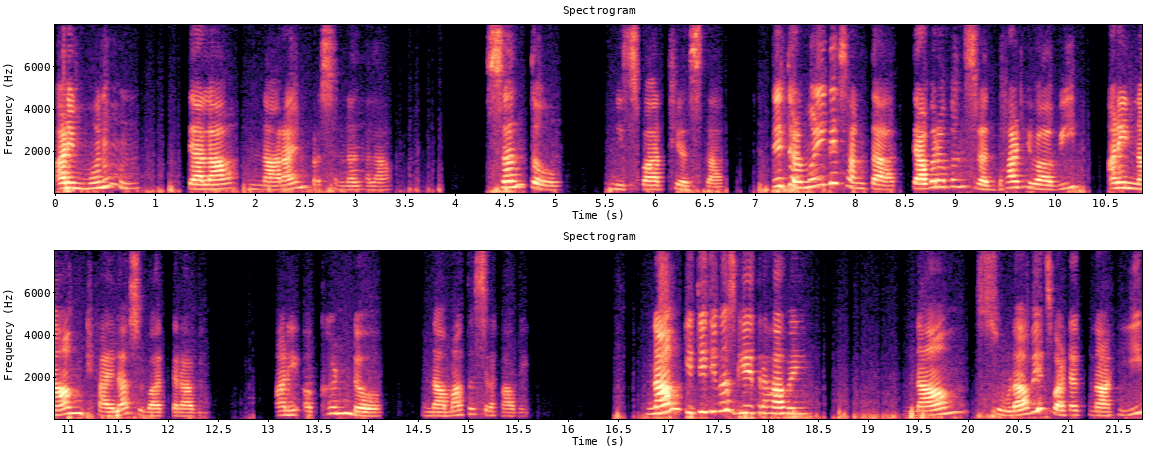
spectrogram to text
आणि म्हणून त्याला नारायण प्रसन्न झाला. संत निस्वार्थी असतात. ते तळमळीने सांगतात त्यावर आपण श्रद्धा ठेवावी आणि नाम घ्यायला सुरुवात करावी आणि अखंड नामातच राहावे. नाम किती दिवस घेत राहावे? नाम सोडावेच वाटत नाही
